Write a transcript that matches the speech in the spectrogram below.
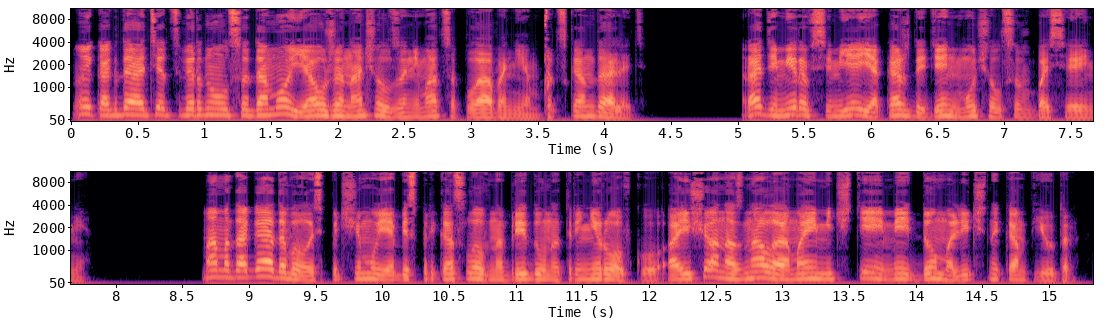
Ну и когда отец вернулся домой, я уже начал заниматься плаванием, подскандалить. Ради мира в семье я каждый день мучился в бассейне. Мама догадывалась, почему я беспрекословно бреду на тренировку, а еще она знала о моей мечте иметь дома личный компьютер —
